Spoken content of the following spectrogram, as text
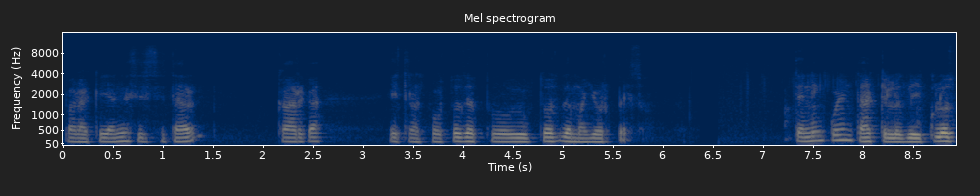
para que ya necesitar carga y transportes de productos de mayor peso. Ten en cuenta que los vehículos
